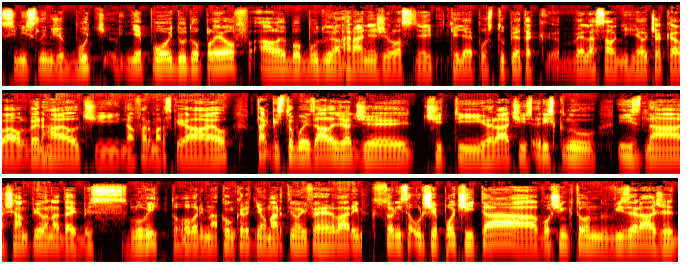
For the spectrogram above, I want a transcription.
si myslím, že buď nepôjdu do play-off, alebo budú na hrane, že vlastne keď aj postupia, tak veľa sa od nich neočakáva v NHL či na farmárskej AHL. Takisto bude záležať, že či tí hráči risknú ísť na šampionát aj bez zmluvy. To hovorím na konkrétne o Martinovi Fehervári, ktorým sa určite počíta a Washington vyzerá, že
